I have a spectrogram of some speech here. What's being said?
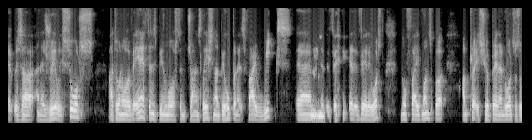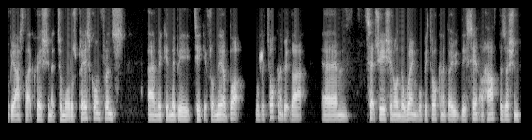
it was a, an Israeli source. I don't know if anything's been lost in translation. I'd be hoping it's five weeks um, mm-hmm. at, the, at the very worst, no five months. But I'm pretty sure Brendan Rodgers will be asked that question at tomorrow's press conference, and we can maybe take it from there. But we'll be talking about that um, situation on the wing. We'll be talking about the centre half position.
